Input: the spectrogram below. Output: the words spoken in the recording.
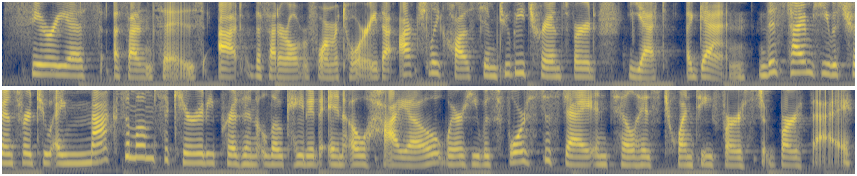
serious offenses at the Federal Reformatory that actually caused him to be transferred yet again. This time he was transferred to a maximum security prison located in Ohio, where he was forced to stay until his 21st birthday.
